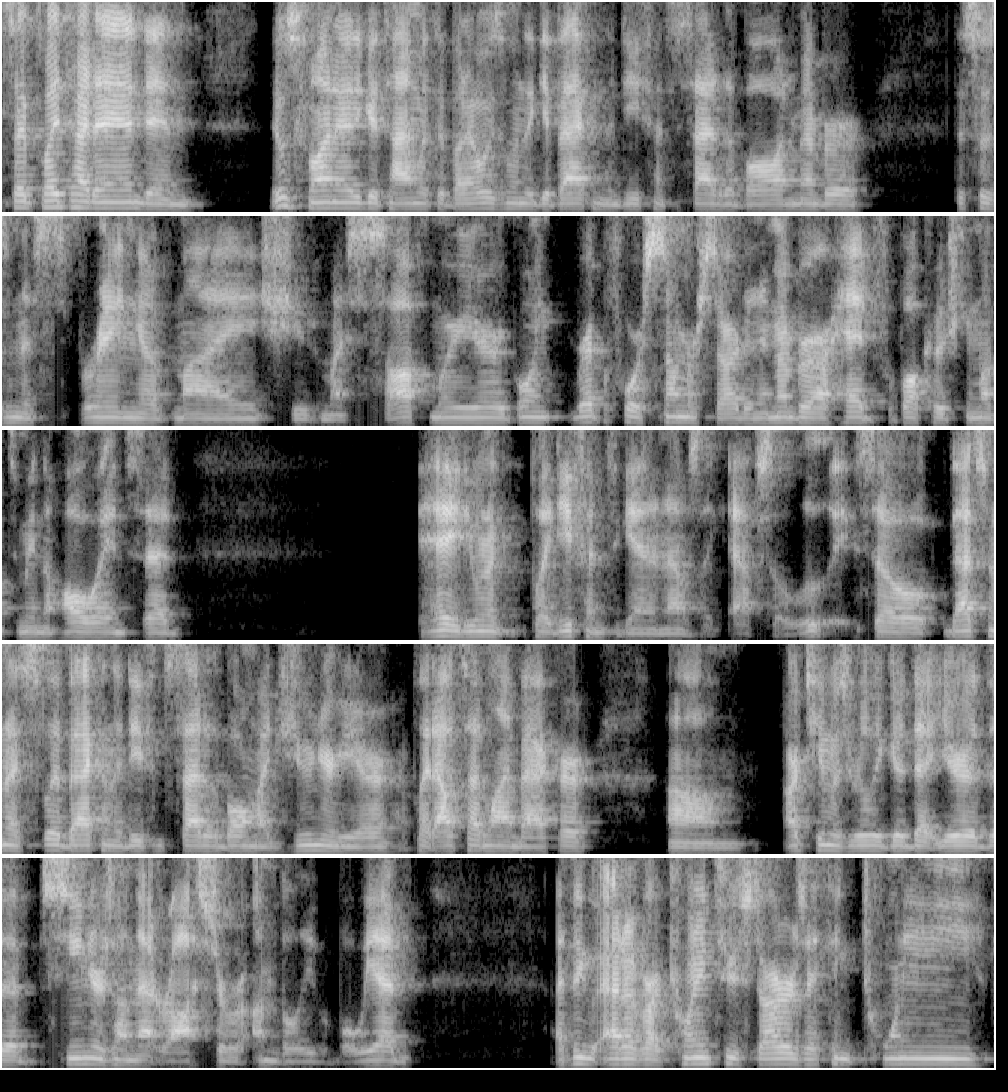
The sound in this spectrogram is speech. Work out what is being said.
So I played tight end and it was fun. I had a good time with it, but I always wanted to get back on the defensive side of the ball. And I remember this was in the spring of my shoot, my sophomore year, going right before summer started. And I remember our head football coach came up to me in the hallway and said, hey, do you want to play defense again? And I was like, absolutely. So that's when I slid back on the defense side of the ball my junior year. I played outside linebacker. Um, our team was really good that year. The seniors on that roster were unbelievable. We had, I think, out of our 22 starters, I think 20,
